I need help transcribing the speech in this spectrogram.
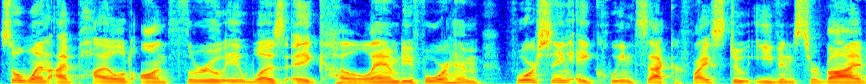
so when I piled on through, it was a calamity for him, forcing a queen sacrifice to even survive,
